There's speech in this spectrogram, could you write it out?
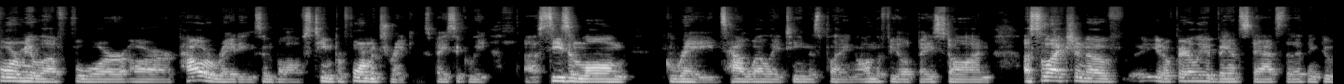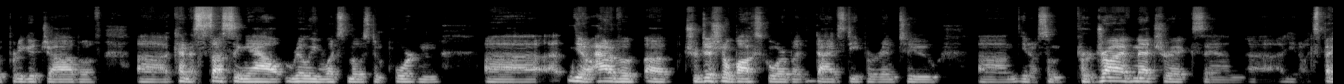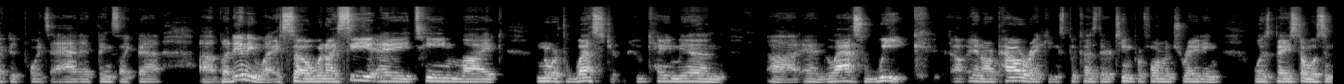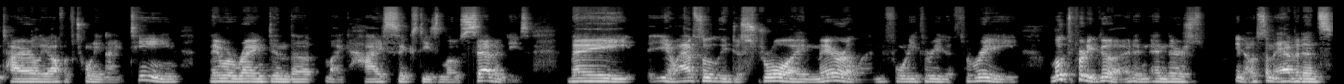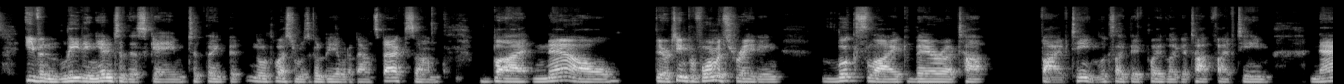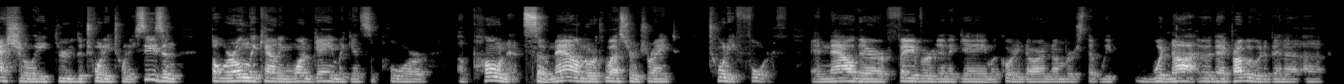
formula for our power ratings involves team performance rankings, basically uh, season long grades, how well a team is playing on the field based on a selection of you know fairly advanced stats that I think do a pretty good job of uh, kind of sussing out really what's most important uh, you know, out of a, a, traditional box score, but dives deeper into, um, you know, some per drive metrics and, uh, you know, expected points added, things like that. Uh, but anyway, so when I see a team like Northwestern, who came in uh, and last week uh, in our power rankings, because their team performance rating was based almost entirely off of 2019, they were ranked in the like high 60s, low 70s. They, you know, absolutely destroy Maryland 43 to 3. Looked pretty good. And, and there's, you know, some evidence even leading into this game to think that Northwestern was going to be able to bounce back some. But now their team performance rating looks like they're a top five team. Looks like they played like a top five team nationally through the 2020 season, but we're only counting one game against a poor opponent. So now Northwestern's ranked 24th. And now they're favored in a game, according to our numbers, that we would not, they probably would have been a, a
